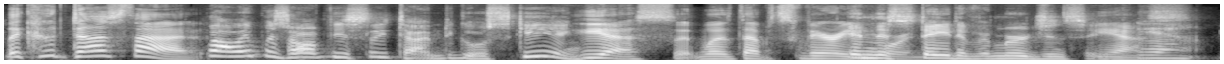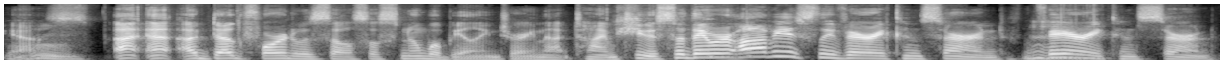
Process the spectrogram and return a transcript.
Like who does that? well, it was obviously time to go skiing Yes, it was. That's very in the state of emergency. Yes. Yeah. Yes. Uh, uh, Doug Ford was also snowmobiling during that time too. So they were obviously very concerned, very concerned.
